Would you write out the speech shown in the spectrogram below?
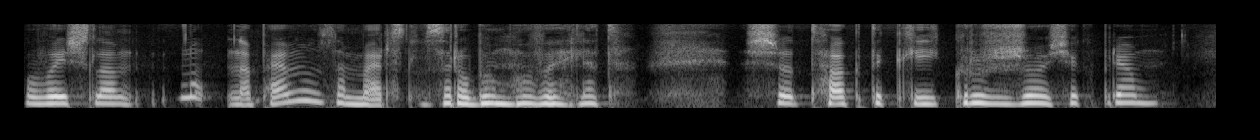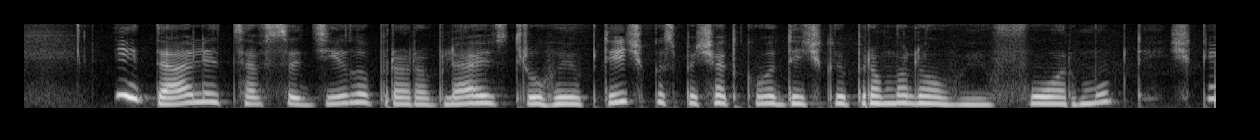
Вийшла, ну, напевно, замерзла. Зробимо вигляд, що так, такий кружочок прям. І далі це все діло проробляю з другою птичкою. Спочатку водичкою промальовую форму птички.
